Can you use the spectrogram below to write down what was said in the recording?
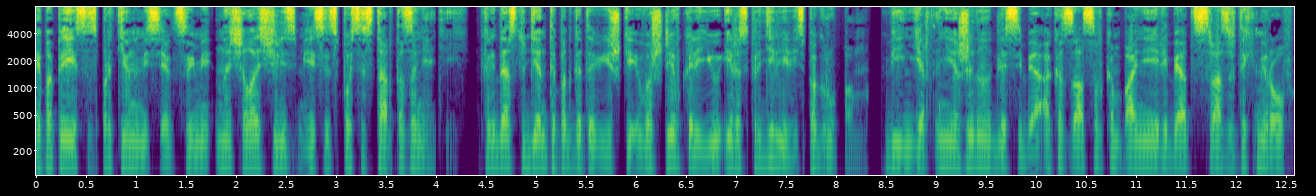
Эпопея со спортивными секциями началась через месяц после старта занятий, когда студенты-подготовишки вошли в колею и распределились по группам. Виньерд неожиданно для себя оказался в компании ребят с развитых миров,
